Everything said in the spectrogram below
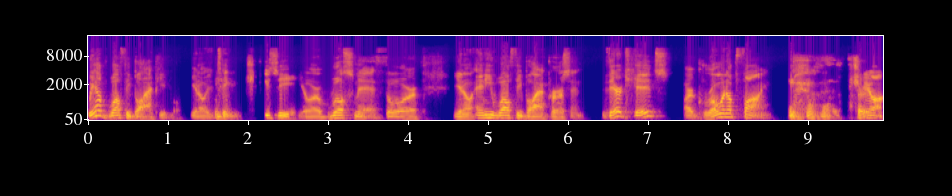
we have wealthy black people. You know, take mm-hmm. Jay-Z or Will Smith or you know any wealthy black person. Their kids are growing up fine. They are.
